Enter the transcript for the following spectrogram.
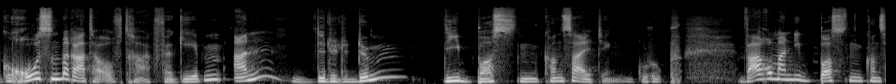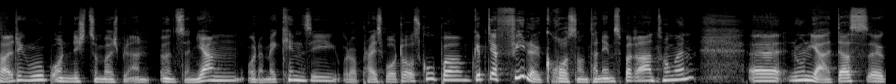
großen Beraterauftrag vergeben an die Boston Consulting Group. Warum an die Boston Consulting Group und nicht zum Beispiel an Ernst Young oder McKinsey oder PricewaterhouseCooper? Gibt ja viele große Unternehmensberatungen. Äh, nun ja, das äh,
